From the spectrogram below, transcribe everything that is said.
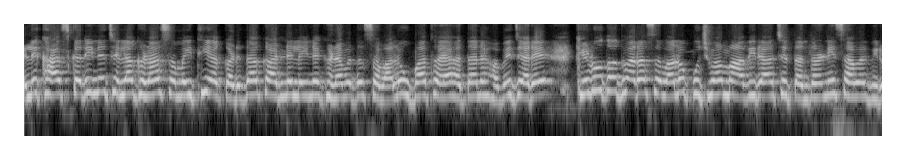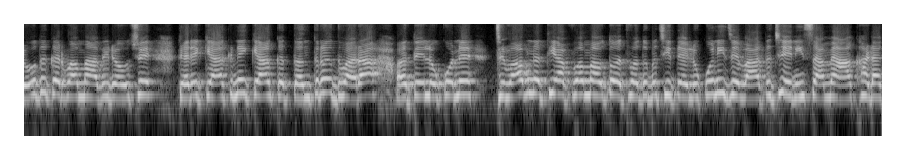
એટલે ખાસ કરીને છેલ્લા ઘણા સમયથી આ કડદા કાર્ડને લઈને ઘણા બધા સવાલો ઊભા થયા હતા અને હવે જ્યારે ખેડૂતો દ્વારા સવાલો પૂછવામાં આવી રહ્યા છે, તંત્રની સામે વિરોધ કરવામાં આવી રહ્યો છે, ત્યારે ક્યાંક ને ક્યાંક તંત્ર દ્વારા તે લોકોને જવાબ નથી આપવામાં આવતો અથવા તો પછી તે લોકોની જે વાત છે એની સામે આંખ આડા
